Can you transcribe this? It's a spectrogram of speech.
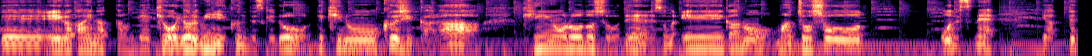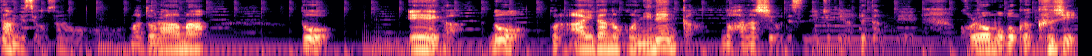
で、映画化になったので、今日夜見に行くんですけど、で、昨日9時から金曜ロードショーで、その映画の、まあ、序章をですね、やってたんですよ。その、まあ、ドラマと映画のこの間のこの2年間の話をですね、ちょっとやってたので、これをもう僕は9時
